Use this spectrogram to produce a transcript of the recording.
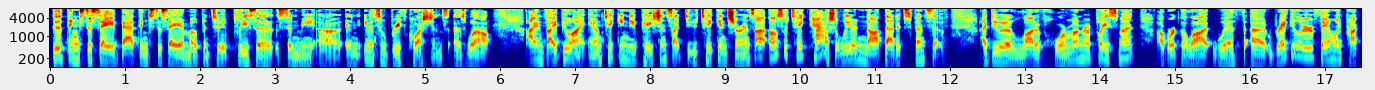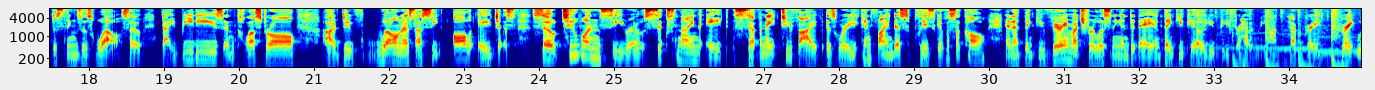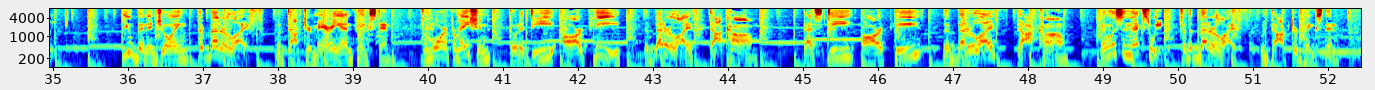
good things to say, bad things to say, I'm open to it. Please uh, send me, uh, and even some brief questions as well. I invite people. I am taking new patients. I do take insurance. I also take cash, and we are not that expensive. I do a lot of hormone replacement. I work a lot with uh, regular family practice things as well. So diabetes and cholesterol, uh, do wellness. I see all ages. So 210-698-7825 is where you can find us. Please give us a call. And I thank you very much for listening in today. And thank you, KLUP, for having me on. Have a great, great week. You've been enjoying The Better Life with Dr. Marianne Pinkston. For more information, go to drpthebetterlife.com. That's drpthebetterlife.com. And listen next week for The Better Life with Dr. Pinkston.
